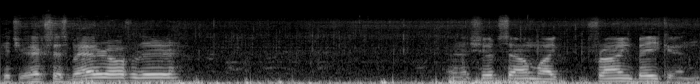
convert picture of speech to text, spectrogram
Get your excess batter off of there. It should sound like frying bacon.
